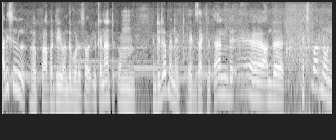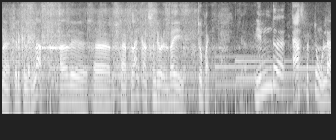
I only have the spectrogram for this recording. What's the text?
அடிஷ்னல் ப்ராப்பர்ட்டி வந்து போடும். So you can determine it exactly and அந்த ஹெச் பார்னு ஒன்று இருக்கு இல்லைங்களா? அதாவது Planck constant divided by two pi இந்த ஆஸ்பெக்ட்டும் உள்ளே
